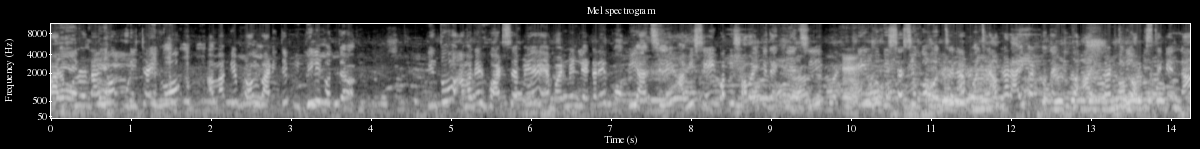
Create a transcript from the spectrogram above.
বারো পনেরোটাই হোক কুড়িটাই হোক আমাকে ফর্ম বাড়িতে বিলি করতে হবে। কিন্তু আমাদের হোয়াটসঅ্যাপে অ্যাপয়েন্টমেন্ট লেটারের কপি আছে আমি সেই কপি সবাইকে দেখিয়েছি। কিন্তু বিশ্বাসযোগ্য হচ্ছে না বলছে আপনার আই কার্ড কোথায়? কিন্তু আই কার্ড যদি অফিস থেকে না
